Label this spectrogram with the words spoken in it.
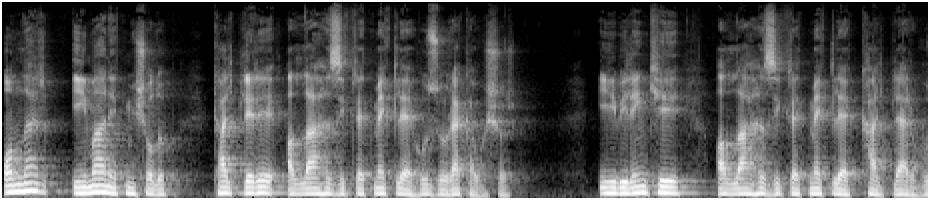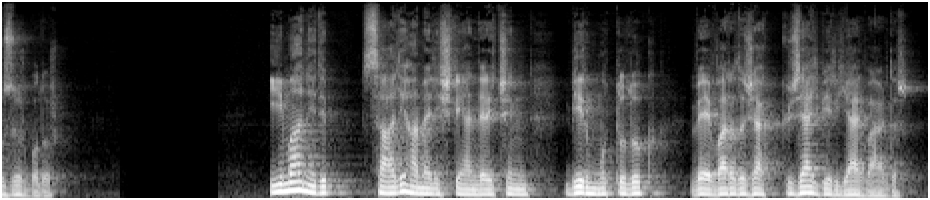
Onlar iman etmiş olup, kalpleri Allah'ı zikretmekle huzura kavuşur. İyi bilin ki Allah'ı zikretmekle kalpler huzur bulur. İman edip salih amel işleyenler için bir mutluluk ve varılacak güzel bir yer vardır.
